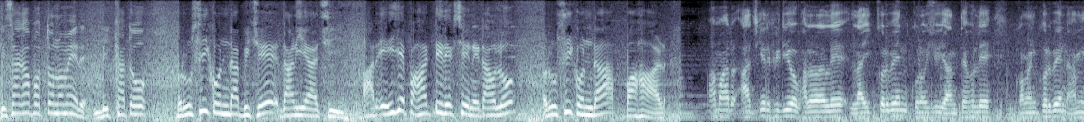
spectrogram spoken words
বিশাখাপত্তনমের বিখ্যাত ঋষিকোন্ডা বিচে দাঁড়িয়ে আছি। আর এই যে পাহাড়টি দেখছেন, এটা হলো ঋষিকোন্ডা পাহাড়। আমার আজকের ভিডিও ভালো লাগলে লাইক করবেন, কোনো কিছু জানতে হলে কমেন্ট করবেন, আমি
